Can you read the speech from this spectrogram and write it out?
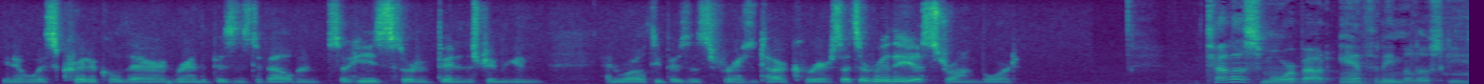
you know, was critical there and ran the business development. So he's sort of been in the streaming and, and royalty business for his entire career. So it's a really a strong board. Tell us more about Anthony Milewski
